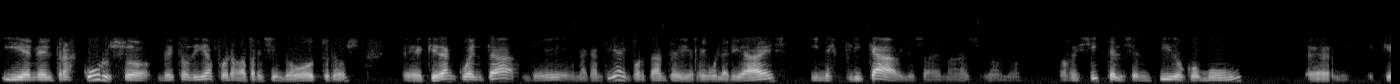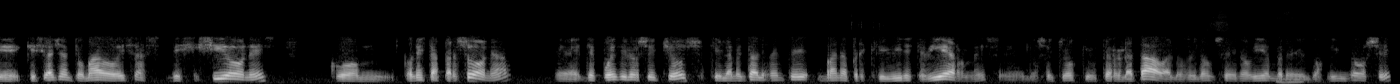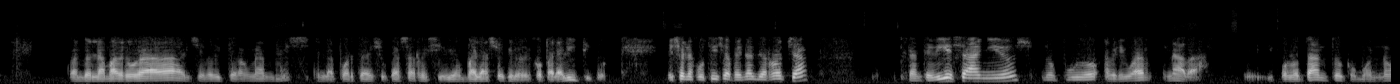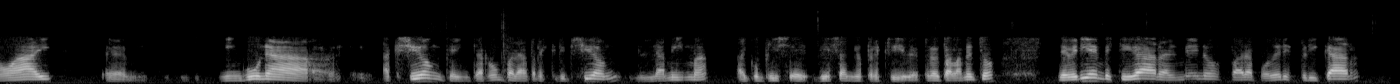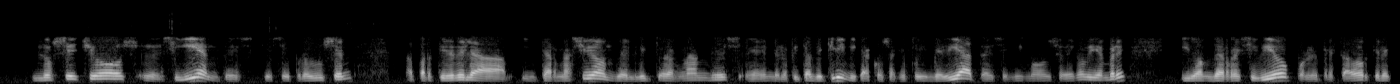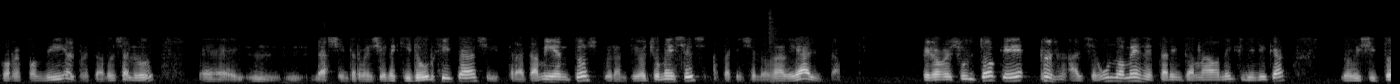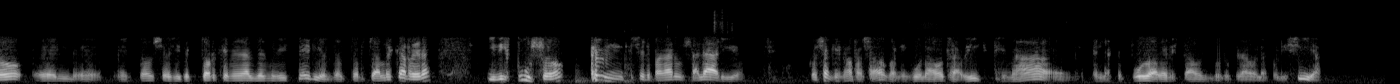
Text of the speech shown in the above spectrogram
y en el transcurso de estos días fueron apareciendo otros eh, que dan cuenta de una cantidad importante de irregularidades inexplicables además, no, no, no resiste el sentido común eh, que, que se hayan tomado esas decisiones con, con estas personas, eh, después de los hechos que lamentablemente van a prescribir este viernes, eh, los hechos que usted relataba, los del 11 de noviembre del 2012, cuando en la madrugada el señor Víctor Hernández en la puerta de su casa recibió un balazo que lo dejó paralítico. Eso en la justicia penal de Rocha, durante 10 años no pudo averiguar nada. Eh, y por lo tanto, como no hay ninguna acción que interrumpa la prescripción, la misma al cumplirse 10 años prescribe. Pero el Parlamento debería investigar al menos para poder explicar los hechos eh, siguientes que se producen a partir de la internación del Víctor Hernández en el Hospital de Clínicas, cosa que fue inmediata ese mismo 11 de noviembre, y donde recibió por el prestador que le correspondía, el prestador de salud, eh, las intervenciones quirúrgicas y tratamientos durante ocho meses hasta que se lo da de alta. Pero resultó que al segundo mes de estar internado en la clínica, lo visitó el eh, entonces director general del ministerio, el doctor Charles Carrera, y dispuso que se le pagara un salario, cosa que no ha pasado con ninguna otra víctima en la que pudo haber estado involucrado la policía.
